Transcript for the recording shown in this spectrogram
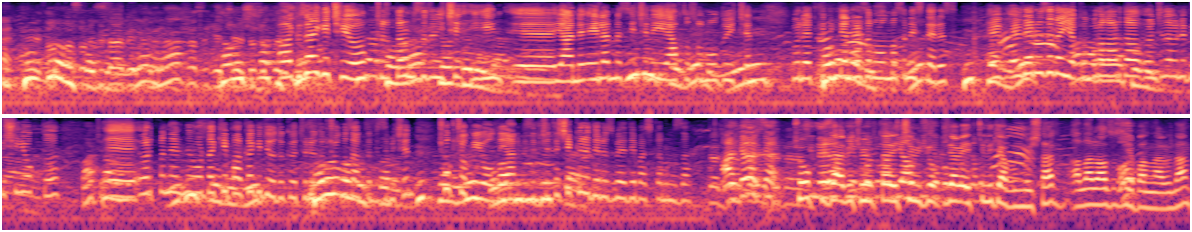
Evet, hafta sonu güzel bir etkinlik. Nasıl geçiyor çocuklar? Aa, güzel geçiyor. Çocuklarımızın için iyi, e, yani eğlenmesi için iyi hafta sonu olduğu için böyle etkinliklerin her zaman olmasını isteriz. Ev, evlerimize de yakın. Buralarda önceden öyle bir şey yoktu. E, öğretmen evinin oradaki parka gidiyorduk, götürüyorduk. Çok uzaktı bizim için. Çok çok iyi oldu yani bizim için. Teşekkür ederiz belediye başkanımıza. Arkadaşlar. Çok güzel bir çocuklar için çok güzel bir etkinlik yapılmışlar. Allah razı olsun yapanlarından.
